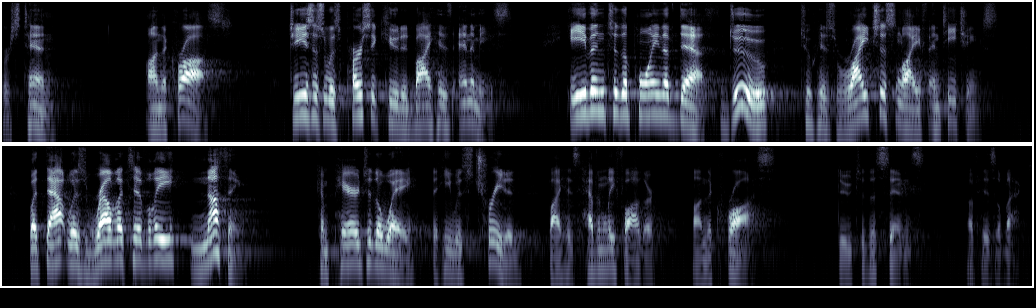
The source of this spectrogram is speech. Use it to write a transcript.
Verse 10 On the cross, Jesus was persecuted by his enemies, even to the point of death, due to his righteous life and teachings. But that was relatively nothing compared to the way that he was treated by his heavenly Father on the cross due to the sins of his elect.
